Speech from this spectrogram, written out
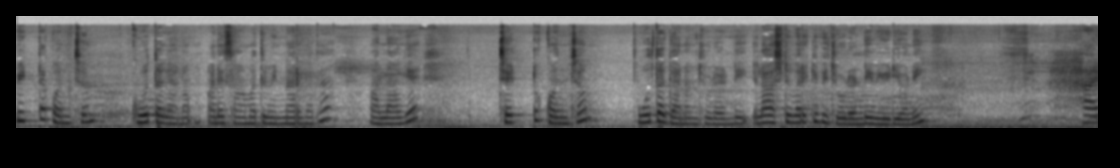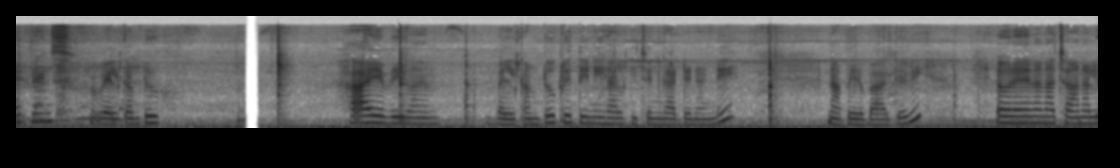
పిట్ట కొంచెం కూతగనం అనే సామెత విన్నారు కదా? అలాగే చెట్టు కొంచెం పూతగనం చూడండి. లాస్ట్ వరకు ఇవి చూడండి వీడియోని. Hi friends welcome to hi everyone welcome to Kriti Nihal kitchen garden అండి. నా పేరు భార్గవి. ఎవరైనా నా ఛానల్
